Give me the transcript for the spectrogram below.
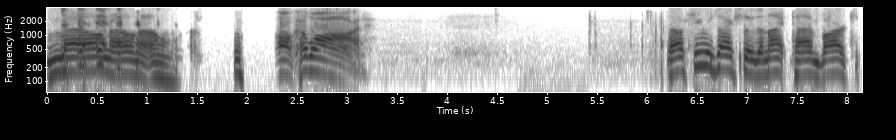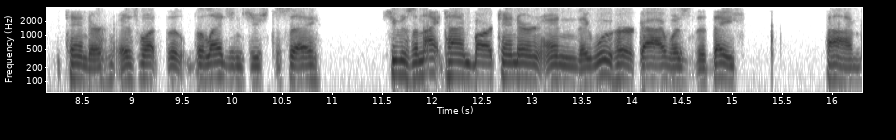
no, no, no. Oh, come on. No, she was actually the nighttime bartender, is what the the legends used to say. She was a nighttime bartender, and the Wuher guy was the daytime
